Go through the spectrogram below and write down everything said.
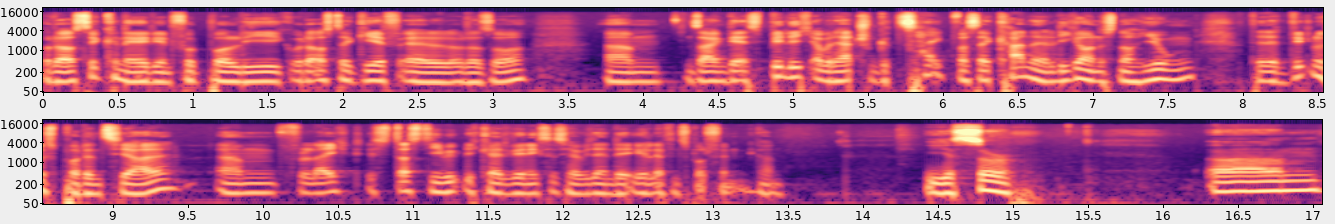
oder aus der Canadian Football League oder aus der GFL oder so. Ähm, und sagen, der ist billig, aber der hat schon gezeigt, was er kann in der Liga und ist noch jung. Der hat Entwicklungspotenzial. Ähm, vielleicht ist das die Möglichkeit, wie er nächstes Jahr wieder in der ELF einen Spot finden kann. Yes, sir. Ähm,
